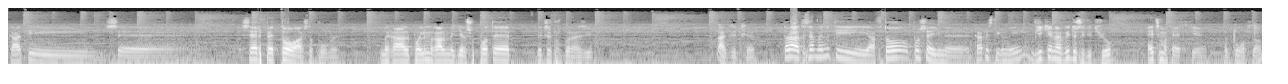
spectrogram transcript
κάτι σε, σε ερπετό, ας το πούμε. Μεγάλο, πολύ μεγάλο μεγέθος, οπότε δεν ξέρω πώς μπορεί να ζει. Εντάξει, δεν ξέρω. Τώρα το θέμα είναι ότι αυτό πώς έγινε. Κάποια στιγμή βγήκε ένα βίντεο στο YouTube, έτσι μαθαίθηκε, θα το πούμε αυτό,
